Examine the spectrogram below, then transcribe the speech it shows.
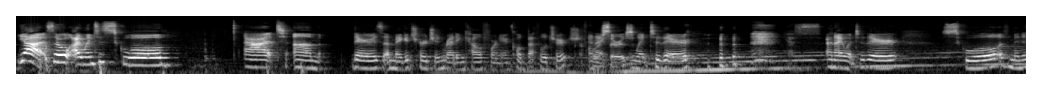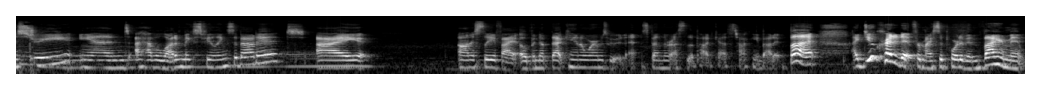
yeah, so I went to school at um, there is a mega church in Redding, California called Bethel Church, and course I there is. went to their yes, and I went to their school of ministry, and I have a lot of mixed feelings about it. I honestly, if I opened up that can of worms, we would spend the rest of the podcast talking about it. But I do credit it for my supportive environment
